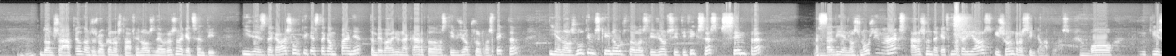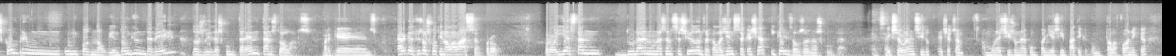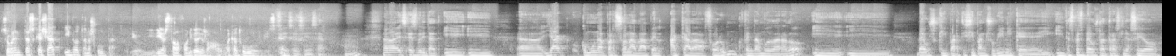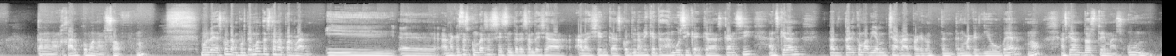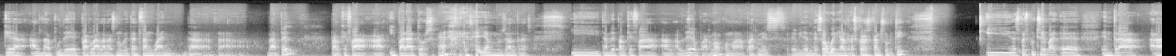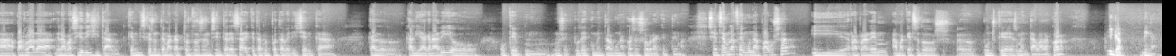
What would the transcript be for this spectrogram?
Doncs a Apple doncs, es veu que no estava fent els deures en aquest sentit. I des de que va sortir aquesta campanya també va haver-hi una carta de l'Steve Jobs al respecte i en els últims keynotes de l'Steve Jobs, si t'hi fixes, sempre està dient els nous iMacs ara són d'aquests materials i són reciclables. O qui es compri un, un iPod nou i en dongui un de vell, doncs li descomptarem tants dòlars, perquè ens encara que després els fotin a la bassa, però, però ja estan donant una sensació doncs, que la gent s'ha queixat i que ells els han escoltat. Exacte. Dic, segurament si tu et queixes amb, amb una, així una companyia simpàtica com Telefònica, segurament t'has queixat i no t'han escoltat. Diu, I dius Telefònica, dius el, el que tu vulguis. Eh? Sí, sí, sí, és cert. Uh -huh. No, no, és, és veritat. I, i uh, hi ha com una persona d'Apple a cada fòrum fent de moderador i, i veus que hi participen sovint i, que, i, i després veus la translació tant en el hard com en el soft, no? Molt bé, escolta, em portem molta estona parlant i eh, en aquestes converses és interessant deixar a la gent que escolti una miqueta de música i que descansi. Ens queden, tal, tal com havíem xerrat, perquè ten- ten- tenim aquest guió obert, no? ens queden dos temes. Un, que era el de poder parlar de les novetats d'enguany de- de- d'Apple, pel que fa a Iparatos, eh? que dèiem nosaltres, i també pel que fa al, al Leopard, no? com a part més evident de software i altres coses que han sortit i després potser eh, entrar a parlar de gravació digital, que hem vist que és un tema que a tots dos ens interessa i que també pot haver-hi gent que, que, que li agradi o, o que, mm, no sé, poder comentar alguna cosa sobre aquest tema. Si et sembla, fem una pausa i reprenem amb aquests dos eh, punts que esmentava, d'acord? Vinga. Vinga.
